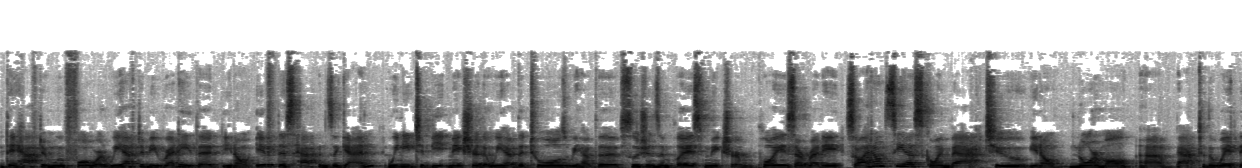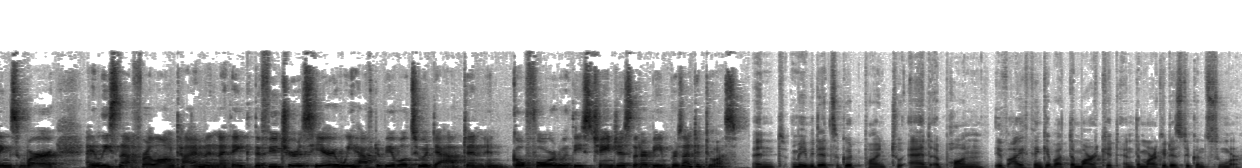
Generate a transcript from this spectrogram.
they have to move forward. We have to be ready that, you know, if this happens again, we need to be make sure that we have the tools, we have the solutions in place, make sure employees are ready. So I don't see us going back to, you know, normal, uh, back to the way things were, at least not for a long time. And I think the future is here. We have to be able to adapt adapt and, and go forward with these changes that are being presented to us. And maybe that's a good point to add upon. If I think about the market, and the market is the consumer,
